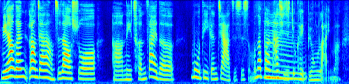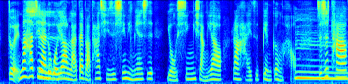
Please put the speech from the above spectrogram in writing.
你要跟让家长知道说啊，你存在的目的跟价值是什么，那不然他其实就可以不用来嘛。对，那他既然如果要来，代表他其实心里面是有心想要让孩子变更好，嗯，只是他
